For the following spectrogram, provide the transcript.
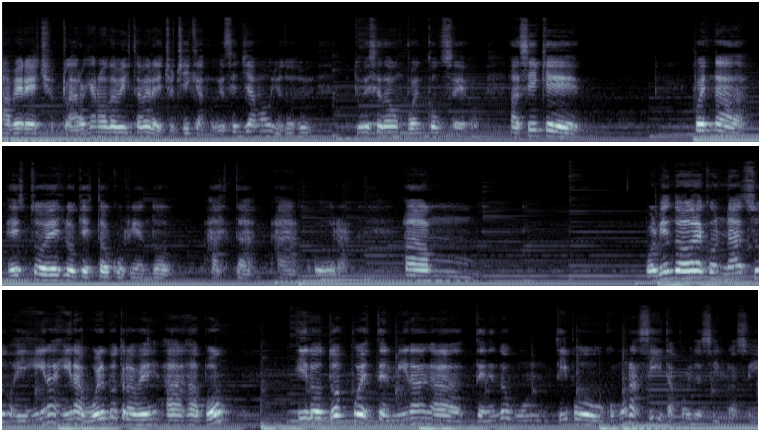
haber hecho. Claro que no debiste haber hecho, chica, me hubiesen llamado, yo te hubiese dado un buen consejo. Así que, pues nada, esto es lo que está ocurriendo hasta ahora. volviendo ahora con Natsu y Hina, Hina vuelve otra vez a Japón y los dos pues terminan ah, teniendo un tipo, como una cita por decirlo así.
